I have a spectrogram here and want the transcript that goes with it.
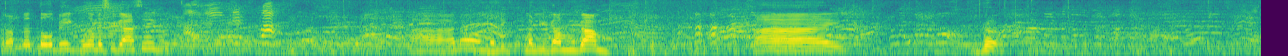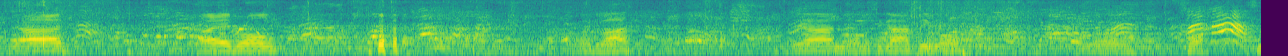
Harap ng tubig, mga masigasig. Ah, ano, malig maligam-gam. Hi. Yan. Hi, bro. oh, di ba? Ayan, mga masigasig, oh. Ayun. So, so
